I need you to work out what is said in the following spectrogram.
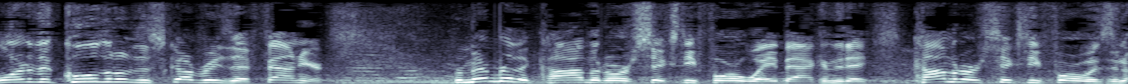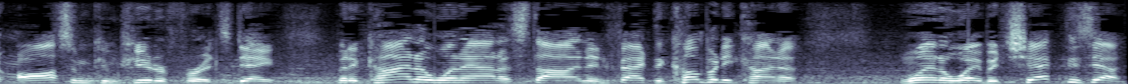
one of the cool little discoveries I found here. Remember the Commodore 64 way back in the day? Commodore 64 was an awesome computer for its day, but it kind of went out of style. And in fact, the company kind of went away. But check this out.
